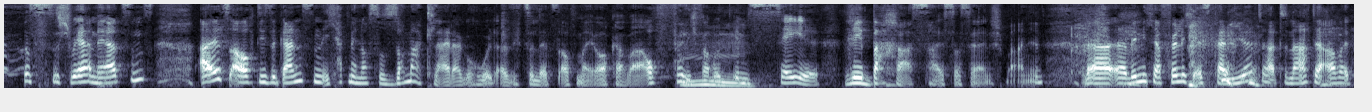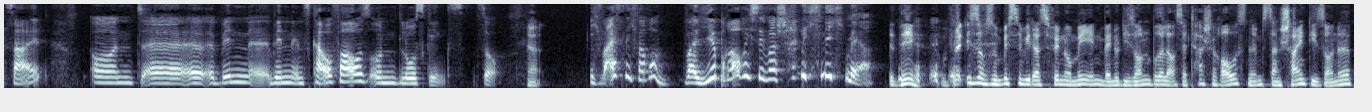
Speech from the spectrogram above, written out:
das ist schweren Herzens, als auch diese ganzen, ich habe mir noch so Sommerkleider geholt, als ich zuletzt auf Mallorca war, auch völlig mm. verrückt, im Sale, Rebajas heißt das ja in Spanien. Da äh, bin ich ja völlig eskaliert, hatte nach der Arbeit Zeit und äh, bin, bin ins Kaufhaus und los ging's. So. Ich weiß nicht warum, weil hier brauche ich sie wahrscheinlich nicht mehr. Nee, vielleicht ist es auch so ein bisschen wie das Phänomen, wenn du die Sonnenbrille aus der Tasche rausnimmst, dann scheint die Sonne.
